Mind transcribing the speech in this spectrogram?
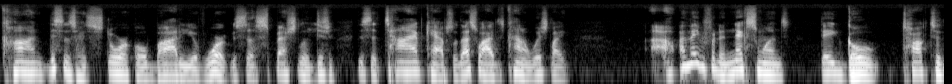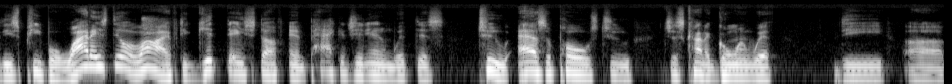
con this is a historical body of work. This is a special edition. This is a time capsule. That's why I just kind of wish like I, maybe for the next ones they go talk to these people why they still alive to get their stuff and package it in with this too, as opposed to just kind of going with the uh,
